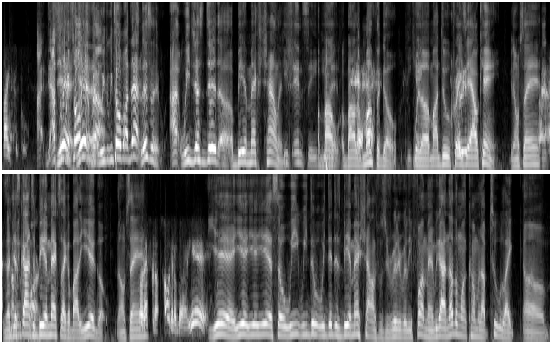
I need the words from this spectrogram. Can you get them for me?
bicycle. I, that's Yeah, what we're talking yeah, about. we, we talk about that. Listen, I, we just did a BMX challenge. He's NC. He about did. about a month ago with uh, my dude Crazy Al Kane. You know what I'm saying? Like 'Cause I just got into BMX like about a year ago. You know what I'm saying? Oh, that's what I'm talking about. Yeah. yeah, yeah, yeah, yeah. So we we do we did this BMX challenge, which was really really fun, man. We got another one coming up too, like um,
